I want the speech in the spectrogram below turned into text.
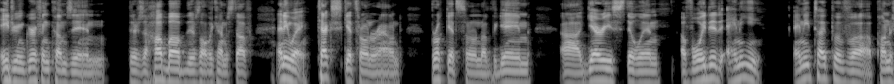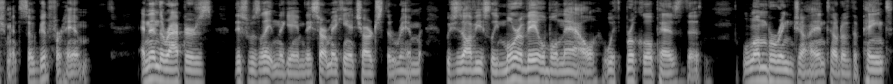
Adrian Griffin comes in. There's a hubbub. There's all the kind of stuff. Anyway, texts get thrown around. Brook gets thrown out of the game. Uh, Gary is still in. Avoided any any type of uh, punishment. So good for him. And then the Raptors, this was late in the game, they start making a charge to the rim, which is obviously more available now with Brook Lopez, the lumbering giant out of the paint,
